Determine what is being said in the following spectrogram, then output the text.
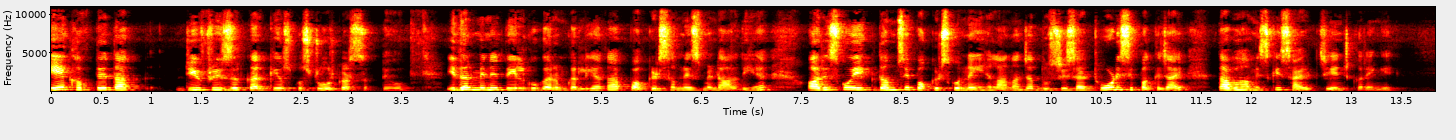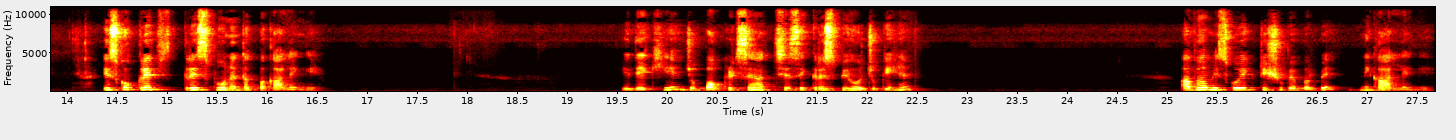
एक हफ़्ते तक डीप फ्रीज़र करके उसको स्टोर कर सकते हो। इधर मैंने तेल को गर्म कर लिया था, अब पॉकेट्स हमने इसमें डाल दी है और इसको एकदम से पॉकेट्स को नहीं हिलाना, जब दूसरी साइड थोड़ी सी पक जाए, तब हम इसकी साइड चेंज करेंगे। इसको क्रिस्प क्रिस्प होने तक पका लेंगे। ये देखिए, जो पॉकेट्स हैं, अच्छे से क्रिस्पी हो चुके हैं। अब हम इसको एक टिश्यू पेपर पे निकाल लेंगे।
